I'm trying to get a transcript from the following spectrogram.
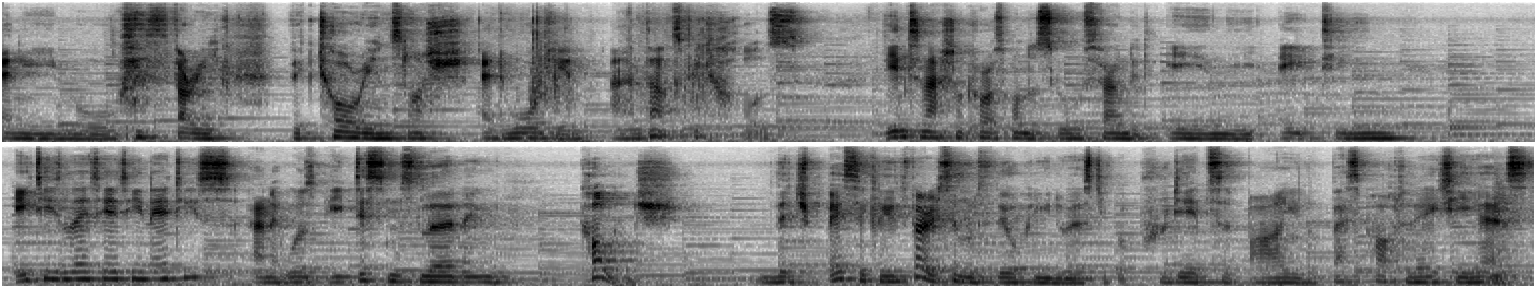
anymore. it's very Victorian slash Edwardian, and that's because the International Correspondence School was founded in the 1880s, late 1880s, and it was a distance learning college which basically is very similar to the Open University but predates it by the best part of 80 years.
